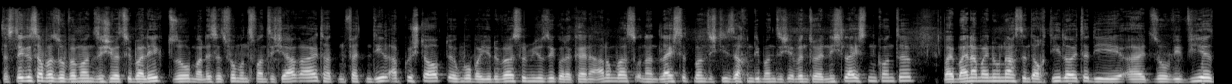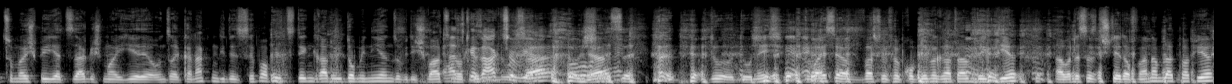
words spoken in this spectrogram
Das Ding ist aber so, wenn man sich jetzt überlegt, so, man ist jetzt 25 Jahre alt, hat einen fetten Deal abgestaubt, irgendwo bei Universal Music oder keine Ahnung was, und dann leistet man sich die Sachen, die man sich eventuell nicht leisten konnte. Weil meiner Meinung nach sind auch die Leute, die halt so wie wir zum Beispiel jetzt, sage ich mal, hier unsere Kanaken, die das Hip-Hop-Ding gerade dominieren, so wie die Schwarzen. Er gesagt schon wieder. Oh, ja. Scheiße. Du, du nicht. Du weißt ja, was wir für Probleme gerade haben wegen dir. Aber das steht auf einem anderen Blatt Papier.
